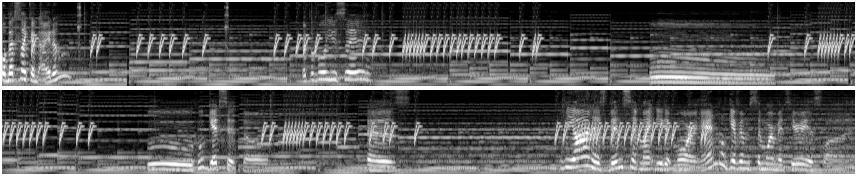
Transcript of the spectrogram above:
Oh, that's like an item? Rippable, you say? Ooh. Ooh, who gets it, though? Because... To be honest, Vincent might need it more, and it'll give him some more materia slot.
